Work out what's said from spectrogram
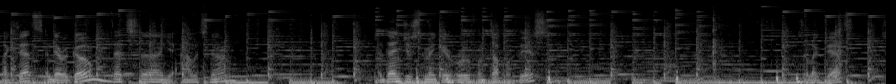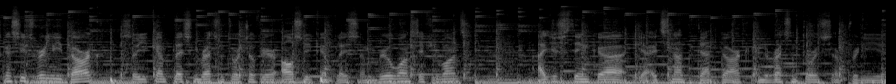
Like that, and there we go. That's uh, yeah how it's done. And then just make a roof on top of this. So like that. As you can see, it's really dark, so you can place some redstone torch over here. Also, you can place some real ones if you want. I just think, uh, yeah, it's not that dark, and the redstone torches are pretty uh,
